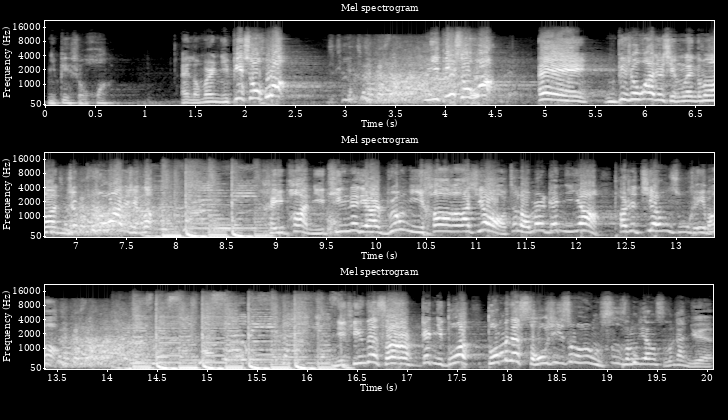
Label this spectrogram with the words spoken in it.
你别说话，哎老妹儿你别说话，你别说话，哎你别说话就行了，懂吗？你这不说话就行了。黑怕你听着点，不用你哈哈笑，这老妹儿跟你一样，她是江苏黑怕。你听这声跟你多多么的熟悉，是不是有种似曾相识的感觉？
